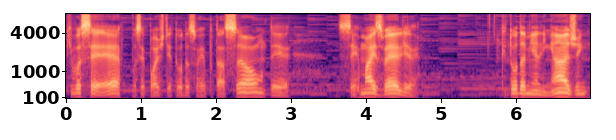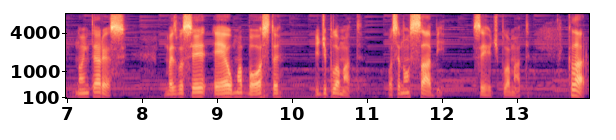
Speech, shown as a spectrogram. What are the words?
que você é, você pode ter toda a sua reputação, ter, ser mais velha que toda a minha linhagem, não interessa. Mas você é uma bosta de diplomata. Você não sabe ser diplomata. Claro,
